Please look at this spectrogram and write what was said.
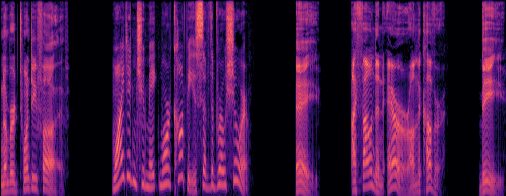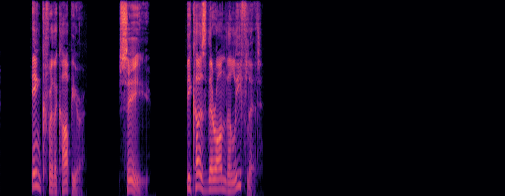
Number 25. Why didn't you make more copies of the brochure? A. I found an error on the cover. B. Ink for the copier. C. Because they're on the leaflet.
